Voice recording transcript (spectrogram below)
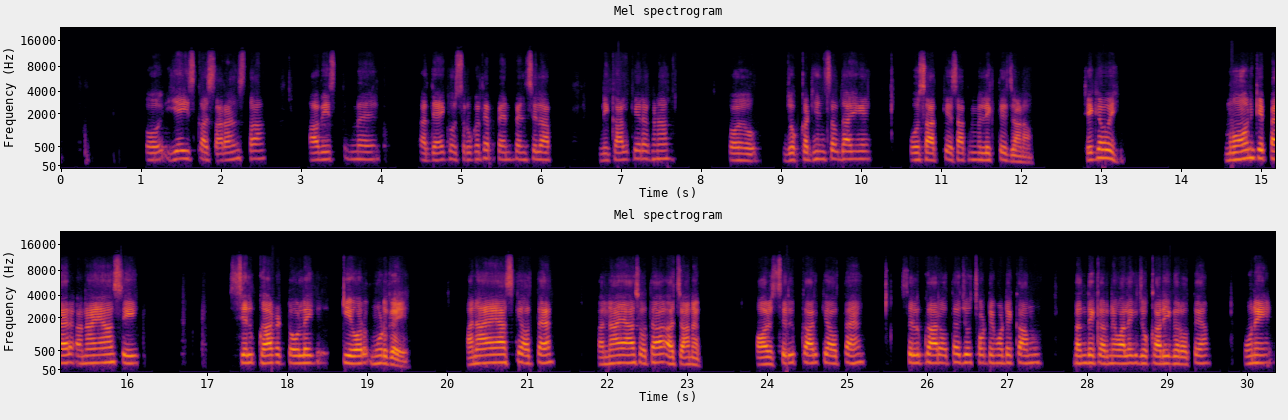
तो ये इसका सारांश था। अब इसमें अध्याय को शुरू करते पेन, पेंसिल आप निकाल के रखना। तो जो कठिन शब्द आएँगे, वो साथ के साथ में लिखते जाना। ठीक है भाई? मोहन के पैर अनायास ही शिल्पकार टोले की ओर मुड़ गए। अनायास क्या होता है? अनायास होता है अचानक। और शिल्पकार क्या होता है? शिल्पकार होता है जो छोटे मोटे काम धंधे करने वाले जो कारीगर होते हैं, उन्हें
